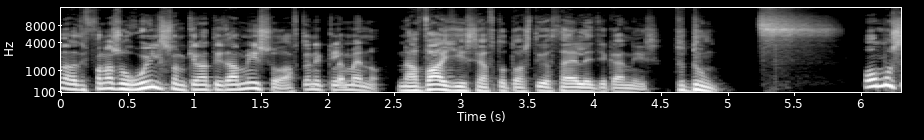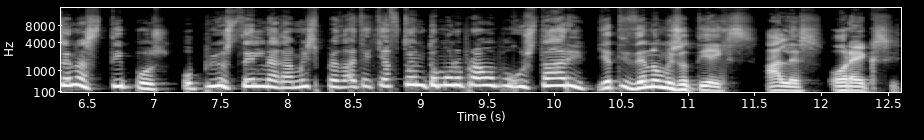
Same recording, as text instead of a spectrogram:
μένα, να τη φωνάζω Wilson και να τη γαμίσω. Αυτό είναι κλεμμένο. Να βάγει αυτό το αστείο, θα έλεγε κανείς. Τουντουμ. Όμως ένας τύπος ο οποίος θέλει να γαμίσει παιδάκια και αυτό είναι το μόνο πράγμα που γουστάρει. Γιατί δεν νομίζω ότι έχεις άλλες ορέξει.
